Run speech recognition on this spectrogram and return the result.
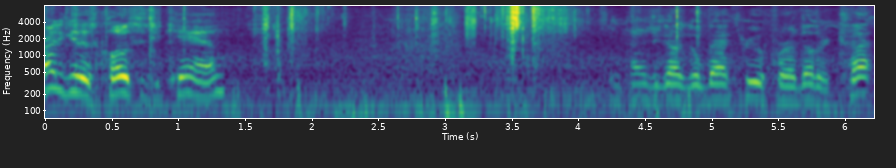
Try to get as close as you can. Sometimes you got to go back through for another cut.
